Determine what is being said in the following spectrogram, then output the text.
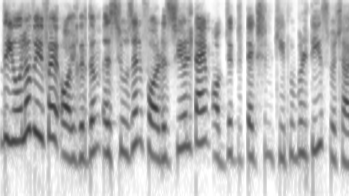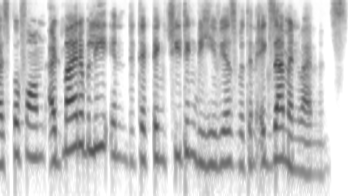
The YOLO V5 algorithm is chosen for its real-time object detection capabilities, which has performed admirably in detecting cheating behaviors within exam environments.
